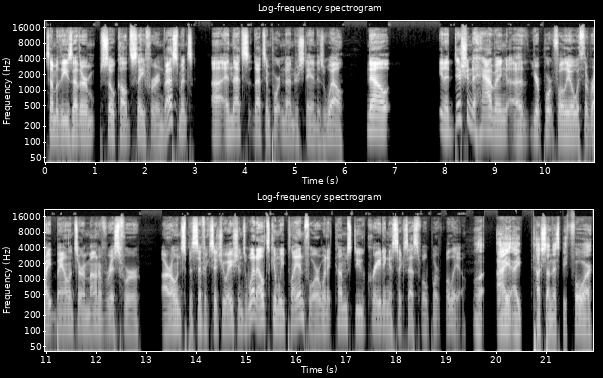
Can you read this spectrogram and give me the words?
some of these other so-called safer investments, uh, and that's that's important to understand as well. Now, in addition to having uh, your portfolio with the right balance or amount of risk for our own specific situations, what else can we plan for when it comes to creating a successful portfolio? Well, I, I touched on this before,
